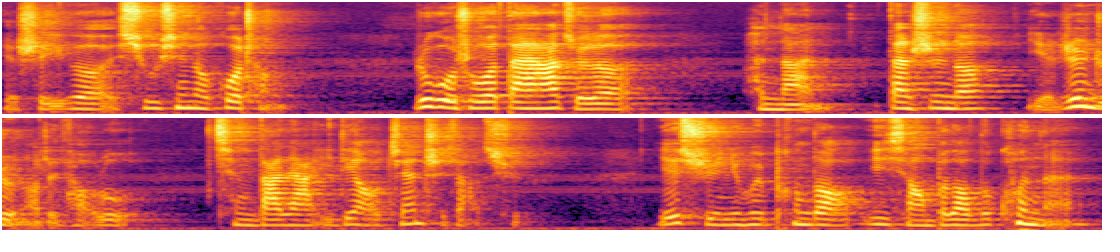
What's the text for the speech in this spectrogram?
也是一个修心的过程。如果说大家觉得很难，但是呢也认准了这条路，请大家一定要坚持下去。也许你会碰到意想不到的困难。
